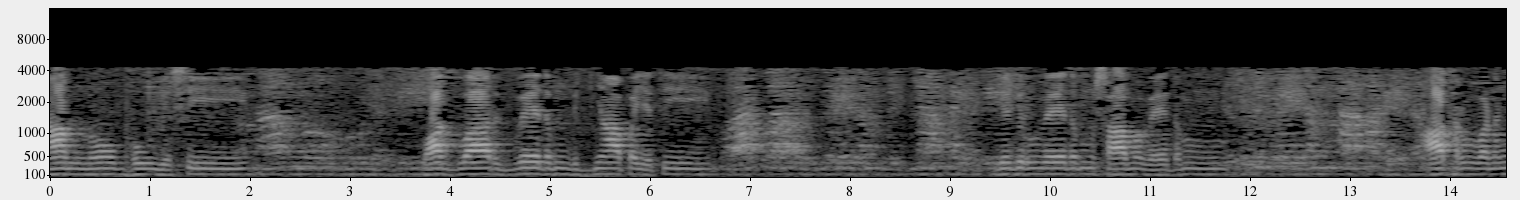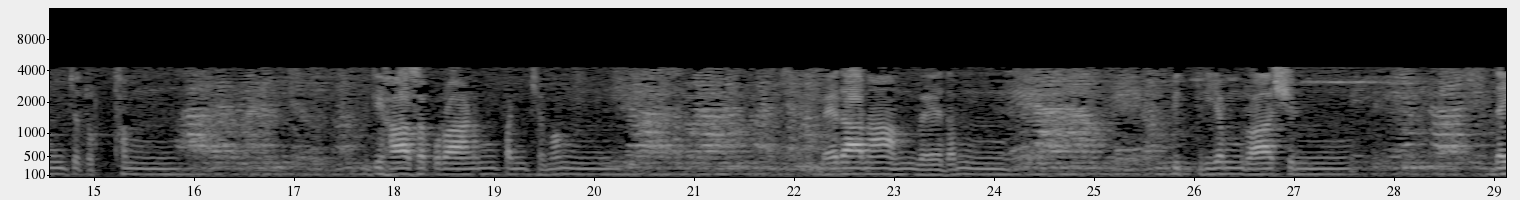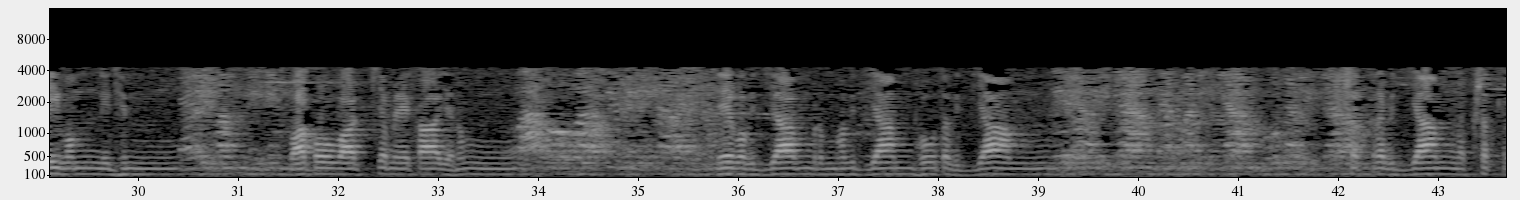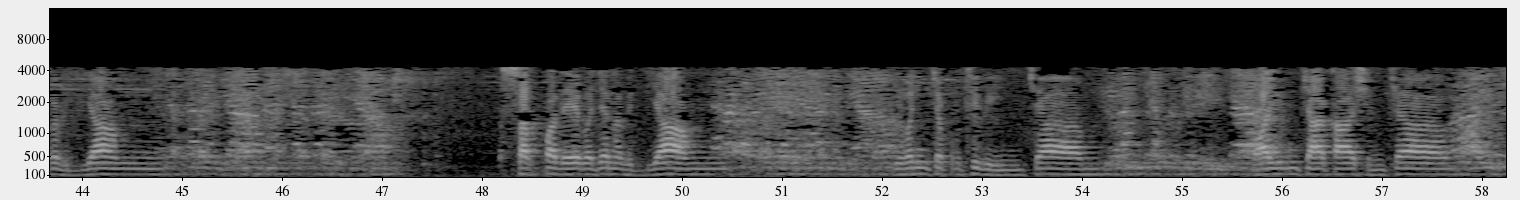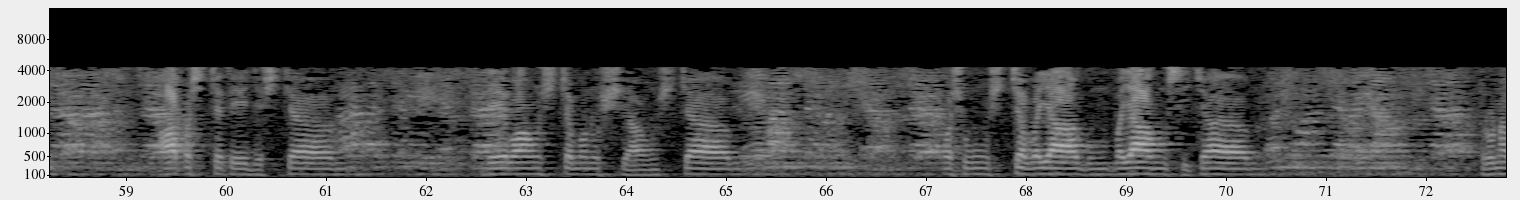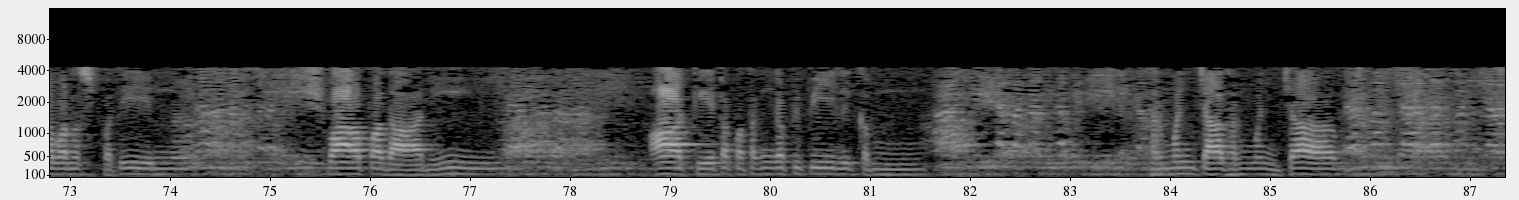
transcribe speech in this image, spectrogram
नाम्नो भूयसी వాగ్వాగ్వేదం విజ్ఞాపయతి. యజుర్వేదం సామవేదం. ఆథర్వణం చతుర్థం. ఇతిహాసపురాణం పంచమం. వేదానాం వేదం. పిత్రియం రాశిం. దైవం నిధిం వాకోవాక్యమేకాయనం దేవ విద్యాం బ్రహ్మ విద్యాం భూత విద్యాం క్షత్ర విద్యాం నక్షత్ర విద్యాం సర్పదేవజన విద్యాం యువంచ పృథివీం చ వాయుం చాకాశం చ ఆపశ్చ తేజశ్చ దేవాంశ్చ మనుష్యాంశ్చ పశూంశ్చ వయాగుం వయాంసి చ తృణవనస్పతీన్ శ్వాపదానీ ఆ కీట పతంగ పిపీలికం ధర్మం చాధర్మం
